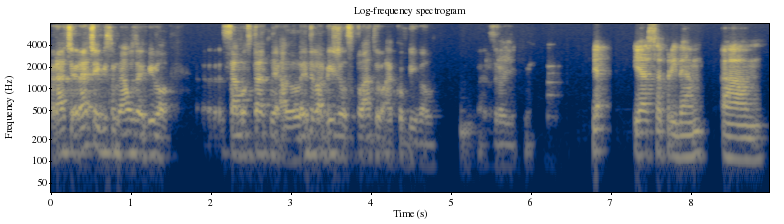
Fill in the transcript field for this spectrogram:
Radšej, radšej by som naozaj býval e, samostatne, ale ledva vyžil z platu, ako býval s rodičmi. Ja, ja sa pridám. Um,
